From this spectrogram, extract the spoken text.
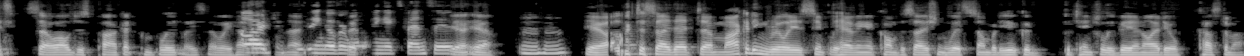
so I'll just park it completely. So we have confusing, overwhelming, but, expensive. Yeah, yeah, mm-hmm. yeah. I like to say that uh, marketing really is simply having a conversation with somebody who could potentially be an ideal customer,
